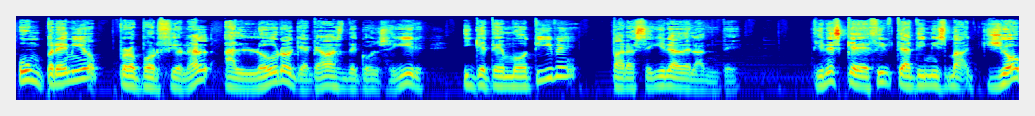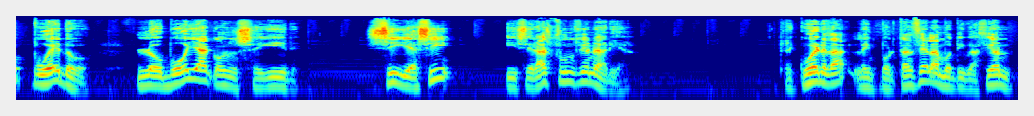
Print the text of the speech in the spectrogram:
un premio proporcional al logro que acabas de conseguir y que te motive para seguir adelante. Tienes que decirte a ti misma, yo puedo, lo voy a conseguir. Sigue así y serás funcionaria. Recuerda la importancia de la motivación.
